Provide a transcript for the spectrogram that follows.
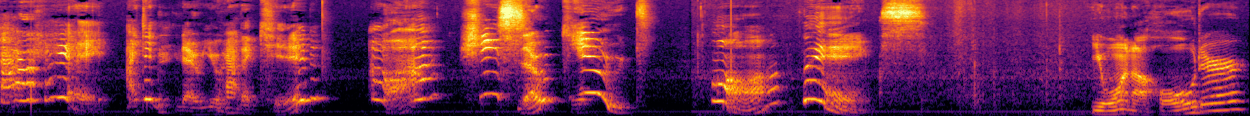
Oh, hey, I didn't know you had a kid. Aw, she's so cute. Aw, thanks. You wanna hold her?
